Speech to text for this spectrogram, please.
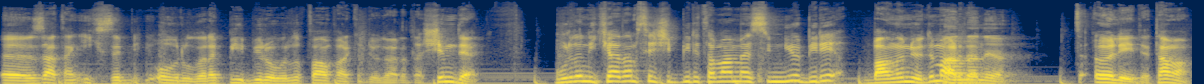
E, zaten ikisi de over olarak bir, bir over'lık falan fark ediyordu arada. Şimdi buradan iki adam seçip biri tamamen siliniyor. Biri banlanıyor değil mi Arda? Anlanıyor. Öyleydi tamam.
